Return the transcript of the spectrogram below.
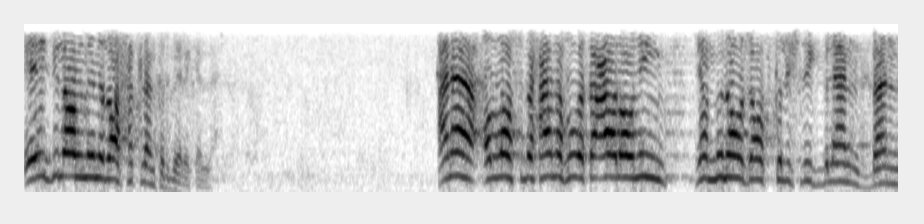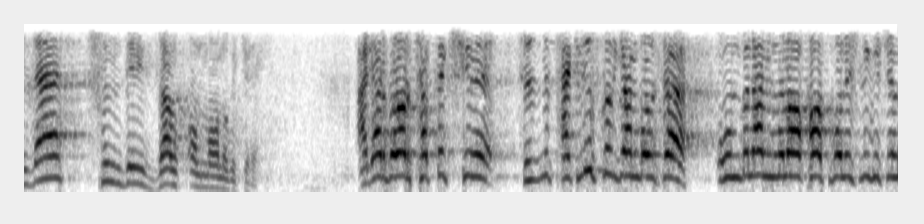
ey bilol meni rohatlantir der ekanlar. Ana alloh subhanahu va taoloning munojot qilishlik bilan banda shunday zavq olmoqligi kerak. Agar biror katta kishi sizni taklif qilgan bo'lsa u bilan muloqot bo'lishlik uchun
